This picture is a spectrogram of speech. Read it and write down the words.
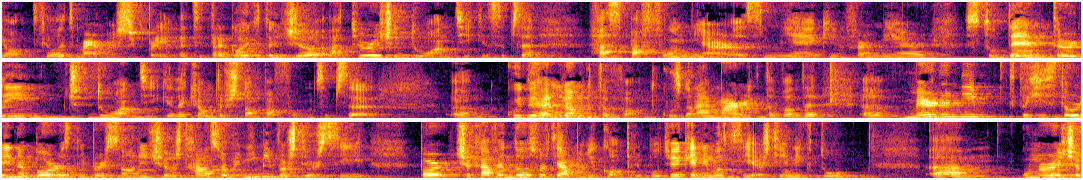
jo të filloj të merrem me Shqipërinë dhe t'i tregoj këtë gjë atyre që duan të ikin sepse has pa fund njerëz mjekë infermierë studentë të rinj që duan të ikin dhe kjo më trishton pa fund sepse kujt do ia lëmë këtë vend, kush do na e marrë këtë vend dhe uh, merreni këtë historinë e Borës një personi që është hasur me 1000 vështirësi, por që ka vendosur të japë një kontribut. Ju e keni më thjesht, jeni këtu. Um, unë uroj që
